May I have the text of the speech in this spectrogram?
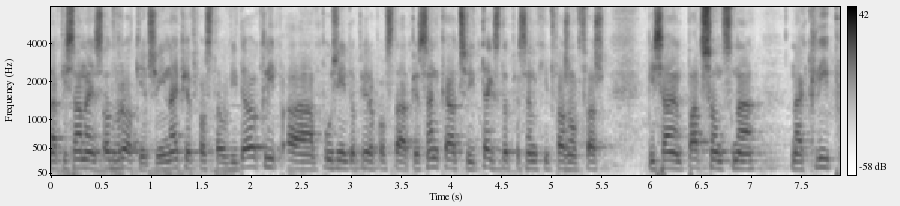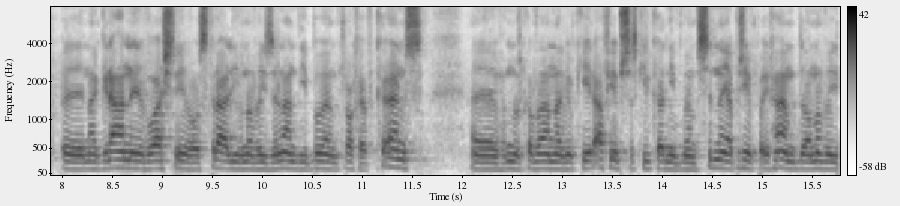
napisana jest odwrotnie, czyli najpierw powstał wideoklip, a później dopiero powstała piosenka, czyli tekst do piosenki Twarzą w Twarz pisałem patrząc na, na klip y, nagrany właśnie w Australii, w Nowej Zelandii. Byłem trochę w Cairns, E, Nurkowałem na Wielkiej Rafie, przez kilka dni byłem w Sydney, a później pojechałem do Nowej,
